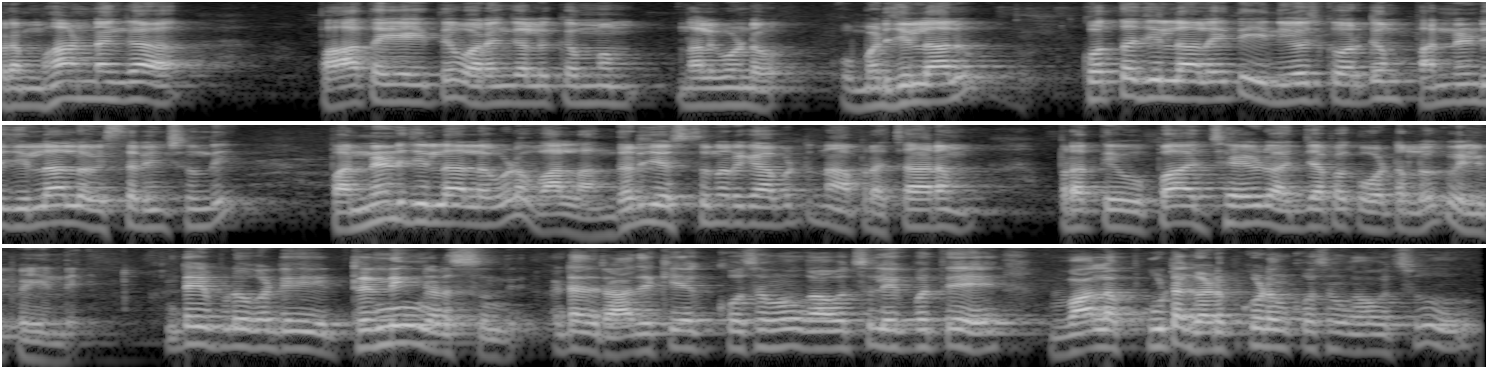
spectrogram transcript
బ్రహ్మాండంగా పాత అయితే వరంగల్ ఖమ్మం నల్గొండ ఉమ్మడి జిల్లాలు కొత్త జిల్లాలు అయితే ఈ నియోజకవర్గం పన్నెండు జిల్లాల్లో విస్తరించింది. పన్నెండు జిల్లాల్లో కూడా వాళ్ళందరూ చేస్తున్నారు కాబట్టి నా ప్రచారం ప్రతి ఉపాధ్యాయుడు అధ్యాపక ఓటర్లోకి వెళ్ళిపోయింది. అంటే ఇప్పుడు ఒకటి ట్రెండింగ్ నడుస్తుంది. అంటే అది రాజకీయ కోసమో కావచ్చు లేకపోతే వాళ్ళ పూట గడుపుకోవడం కోసం కావచ్చు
